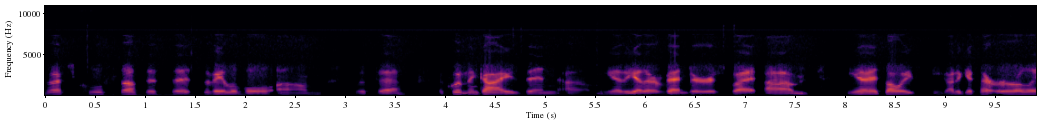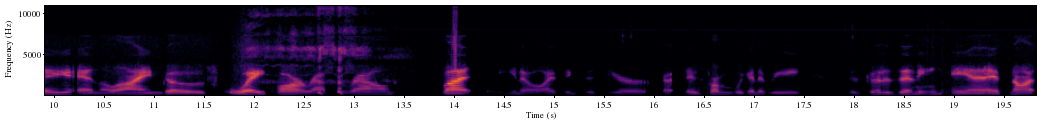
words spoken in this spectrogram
such cool stuff that's that's available um, with the equipment guys and um, you know the other vendors, but um, you know it's always you got to get there early, and the line goes way far wrapped around. But you know I think this year uh, is probably going to be as good as any, and if not,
